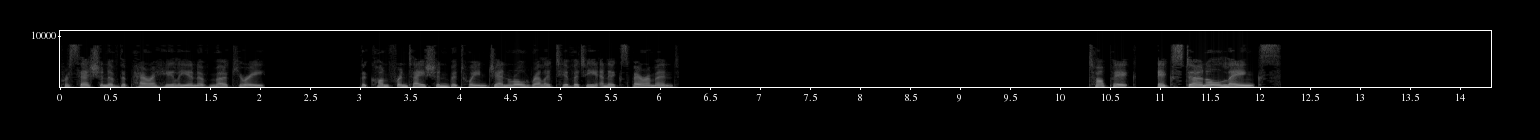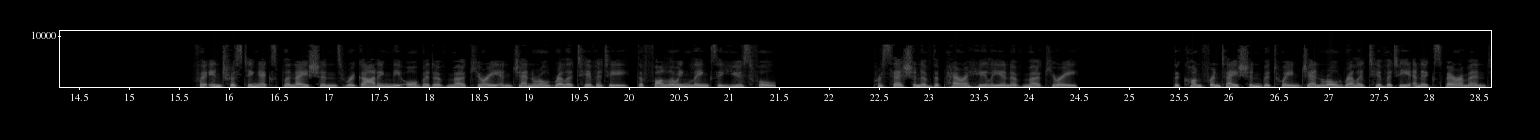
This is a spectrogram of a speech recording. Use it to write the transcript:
Precession of the perihelion of Mercury. The confrontation between general relativity and experiment. External links For interesting explanations regarding the orbit of Mercury and general relativity, the following links are useful. Precession of the perihelion of Mercury The confrontation between general relativity and experiment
